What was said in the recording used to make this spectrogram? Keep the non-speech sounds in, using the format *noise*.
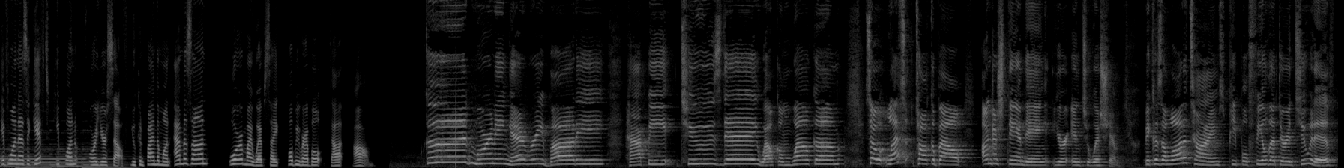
Give one as a gift, keep one for yourself. You can find them on Amazon or my website, colbyrebel.com. Good morning, everybody. Happy Tuesday. Welcome, welcome. So, let's talk about understanding your intuition because a lot of times people feel that they're intuitive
